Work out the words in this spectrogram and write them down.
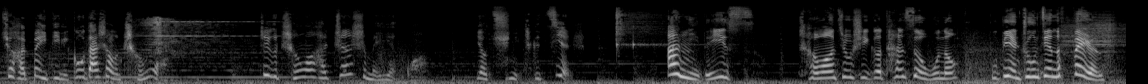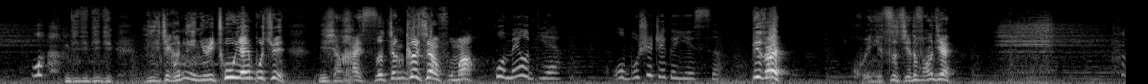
却还背地里勾搭上了陈王。这个陈王还真是没眼光，要娶你这个贱人。按你的意思。陈王就是一个贪色无能、不辨忠奸的废人了。我，你你你你你这个逆女，出言不逊！你想害死整个相府吗？我没有爹，我不是这个意思。闭嘴！回你自己的房间。哼！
